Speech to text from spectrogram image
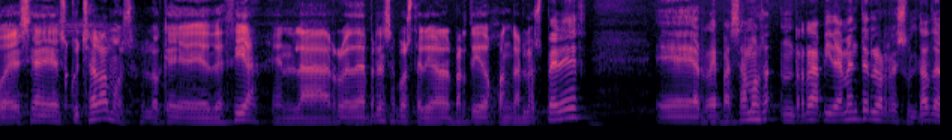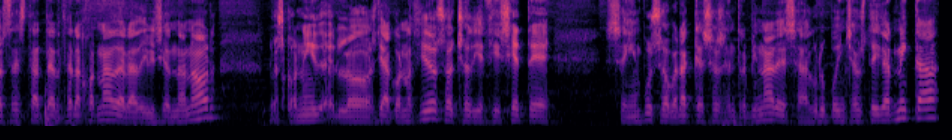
Pues eh, escuchábamos lo que decía en la rueda de prensa posterior al partido de Juan Carlos Pérez. Eh, repasamos rápidamente los resultados de esta tercera jornada de la División de Honor. Los, ya conocidos, 8-17 se impuso Braquesos entre Pinares a Grupo Inchausti y Guernica.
